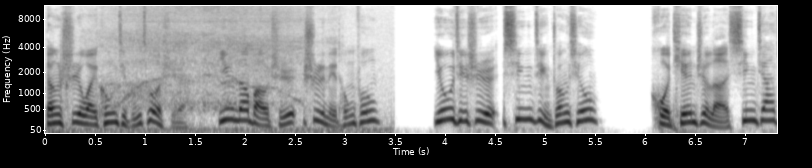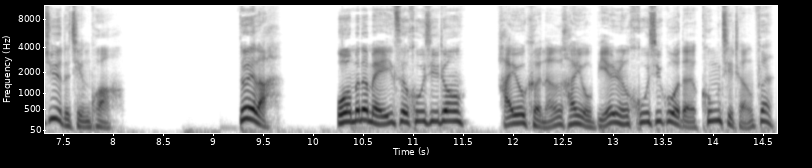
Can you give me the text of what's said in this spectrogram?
当室外空气不错时，应当保持室内通风，尤其是新进装修。或添置了新家具的情况。对了，我们的每一次呼吸中还有可能含有别人呼吸过的空气成分，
